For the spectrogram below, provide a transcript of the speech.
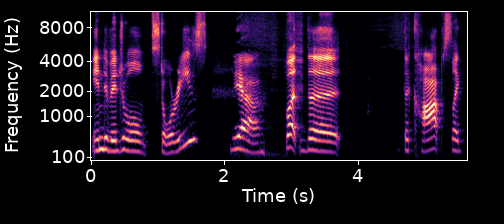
individual stories. Yeah. But the the cops like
